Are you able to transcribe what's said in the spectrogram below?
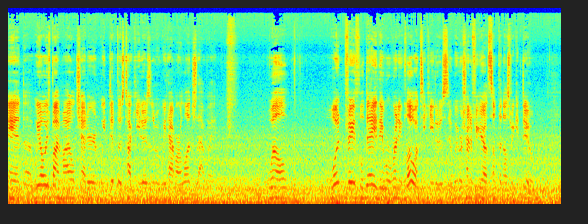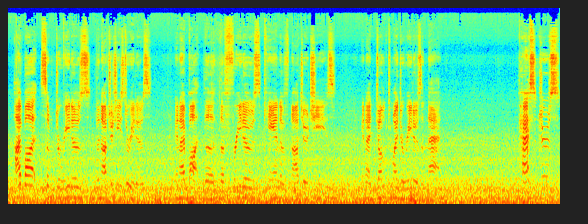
And uh, we always buy mild cheddar and we dip those taquitos in them and we'd have our lunch that way. Well, one faithful day they were running low on taquitos and we were trying to figure out something else we could do. I bought some Doritos, the nacho cheese Doritos, and I bought the the Fritos can of nacho cheese, and I dunked my Doritos in that. Passengers,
